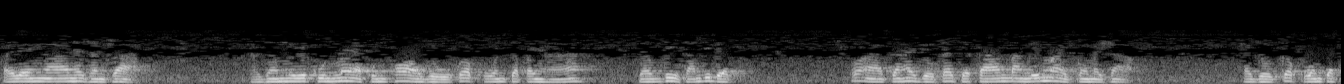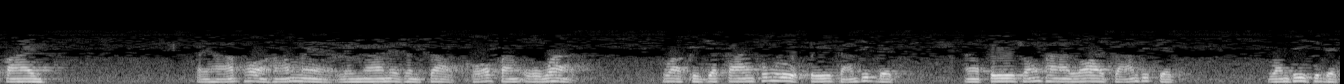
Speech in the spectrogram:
ไปเรงงานให้ท่านทราบถ้ายังมีคุณแม่คุณพ่ออยู่ก็ควรจะไปหาวันที่สามที่เบ็ดก็อาจจะให้หยุดราชการบ้างหรือไม่ก็ไม่ทราบถ้าหยุดก็ควรจะไป ไปหาพ่อหาแม่รายงานให้ท่านทราบขอฟังโอวาทว่ากิจการของลูกปีสามที่เบ็ดปีสองพันร้อยสามที่เจ็ดวันที่สิบเอ็ด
